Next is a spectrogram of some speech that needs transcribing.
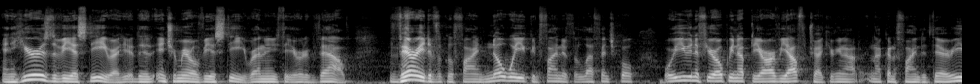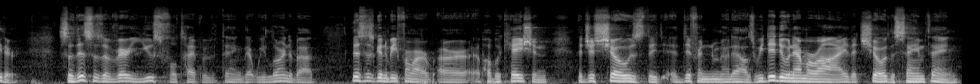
and here is the VSD right here, the intramural VSD right underneath the aortic valve. Very difficult to find. No way you can find it at the left ventricle, or even if you're opening up the RV outflow tract, you're not, not going to find it there either. So this is a very useful type of thing that we learned about. This is going to be from our, our publication that just shows the uh, different modalities. We did do an MRI that showed the same thing,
